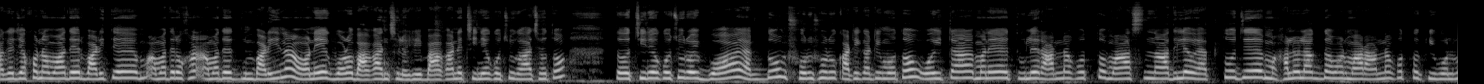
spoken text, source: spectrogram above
আগে যখন আমাদের বাড়িতে, আমাদের ওখানে, আমাদের বাড়ি না অনেক বড় বাগান ছিল, সেই বাগানে চিনে কচু গাছ হতো। তো চিনে কচুর ওই ব একদম সরু সরু কাটি কাটি মতো ওইটা মানে তুলে রান্না করতো, মাছ না দিলেও এত যে ভালো লাগতো আমার মা রান্না করতো, কি বলব?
